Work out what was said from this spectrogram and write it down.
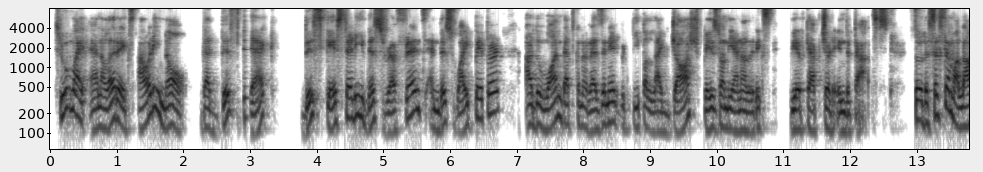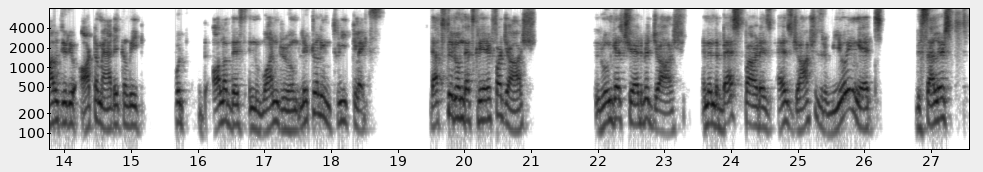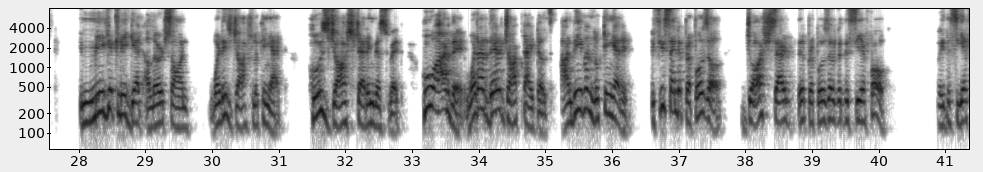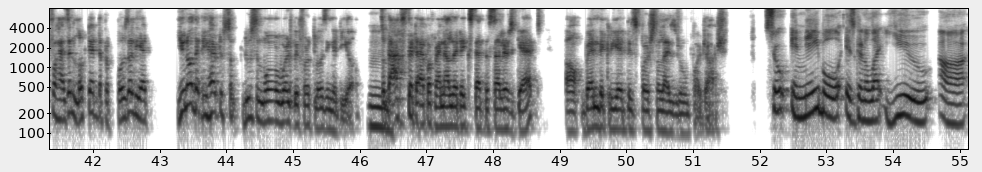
through my analytics, I already know that this deck, this case study, this reference, and this white paper are the one that's going to resonate with people like Josh based on the analytics we have captured in the past. So the system allows you to automatically put all of this in one room, literally in three clicks. That's the room that's created for Josh. The room gets shared with Josh. And then the best part is, as Josh is reviewing it, the sellers immediately get alerts on what is Josh looking at? Who's Josh sharing this with? Who are they? What are their job titles? Are they even looking at it? If you send a proposal, Josh said the proposal with the CFO. The CFO hasn't looked at the proposal yet you know that you have to do some more work before closing a deal. Mm. So that's the type of analytics that the sellers get uh, when they create this personalized room for Josh. So Enable is going to let you uh,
